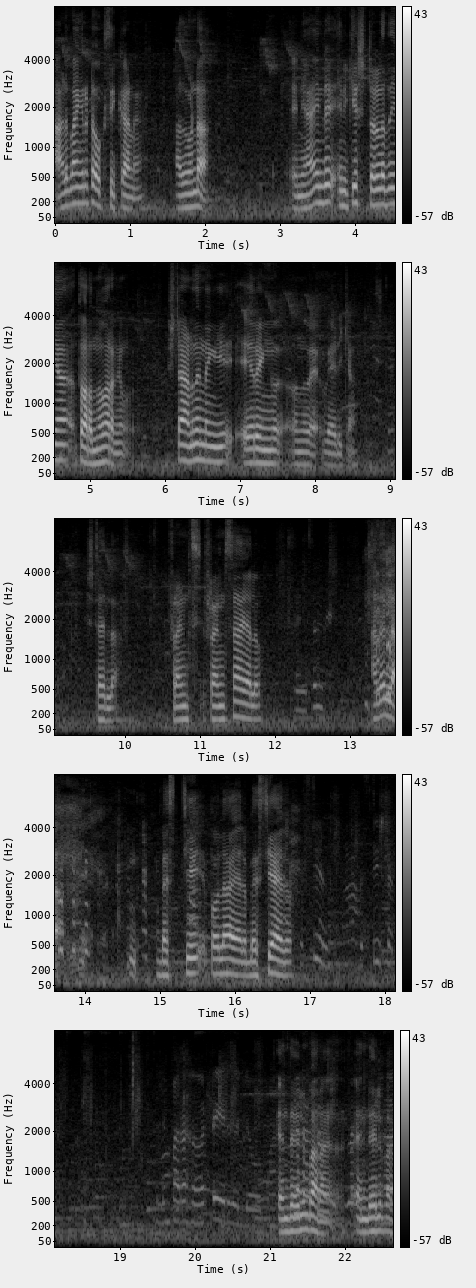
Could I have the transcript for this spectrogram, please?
ആൾ ഭയങ്കര ടോക്സിക് ആണ്. അതുകൊണ്ടാ. ഞാൻ എന്റെ എനിക്ക് ഇഷ്ടമുള്ളത് ഞാൻ തുറന്നു പറഞ്ഞു. ഇഷ്ടമാണെന്നുണ്ടെങ്കിൽ ഈ റിങ് ഒന്ന് മേടിക്കണം ഇഷ്ടമല്ല ഫ്രണ്ട്സ് ഫ്രണ്ട്സ് ആയാലോ? അതല്ല. ബെസ്റ്റ് പോലെ ആയാലോ? ബെസ്റ്റ് ആയാലോ? എന്തേലും പറ. എന്തേലും പറ.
